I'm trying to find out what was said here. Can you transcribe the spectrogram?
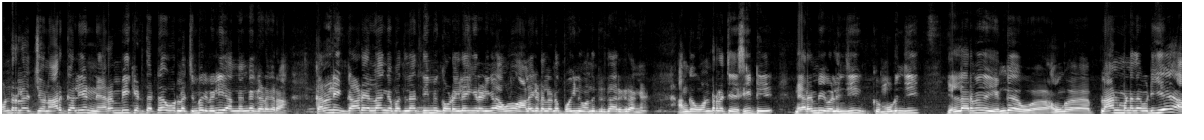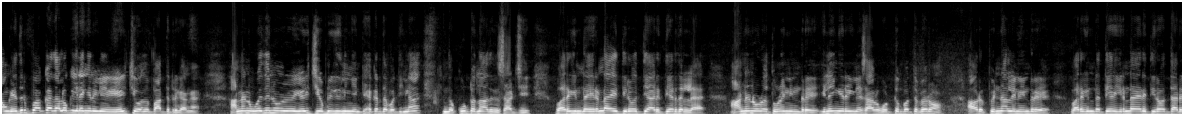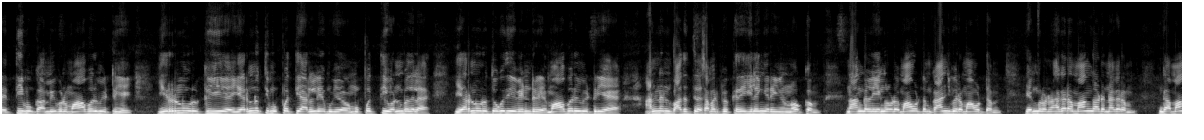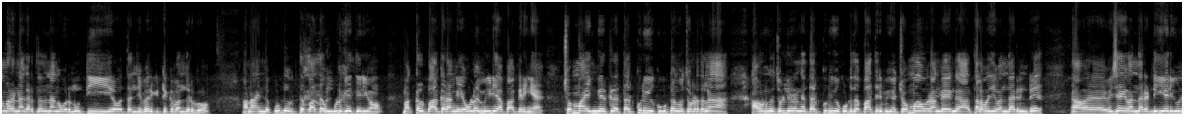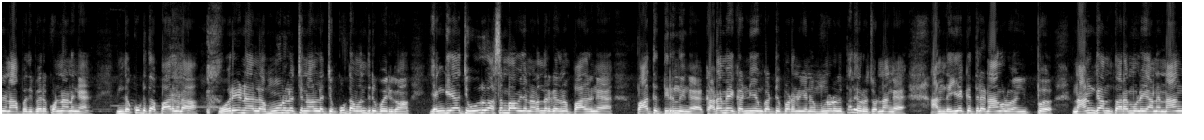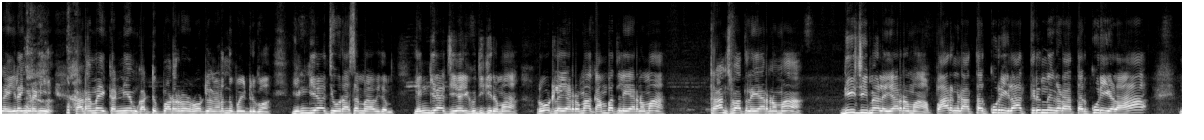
ஒன்றரை லட்சம் நாற்காலியும் நிரம்பி கிட்டத்தட்ட ஒரு லட்சம் பேர் வெளியே அங்கங்கே கிடக்குறான். கழனி காடை எல்லாம் இங்கே பார்த்தீங்கன்னா திமுகவோட இளைஞரணிகள் அவ்வளோ அலைக்கடலைன்னு போயின்னு வந்துட்டு தான் இருக்கிறாங்க. அங்கே ஒன்றரை லட்சம் சீட்டு நிரம்பி வழிஞ்சு முடிஞ்சு எல்லாருமே எங்கே அவங்க பிளான் பண்ணதபடியே அவங்க எதிர்பார்க்காத அளவுக்கு இளைஞர்கள் எழுச்சி வந்து பார்த்துட்ருக்காங்க. அண்ணன் உதயனோட எழுச்சி எப்படி இருக்குது நீங்கள் கேட்குறத பார்த்தீங்கன்னா இந்த கூட்டம் தான் அதுக்கு சாட்சி. வருகின்ற இரண்டாயிரத்தி இருபத்தி ஆறு தேர்தலில் அண்ணனோட துணை நின்று இளைஞர்களை ஒட்டு பத்து பேரும் அவர் பின்னால் நின்று வருகின்ற தே இரண்டாயிரத்தி இருபத்தாறு திமுக மீண்டும் மாபெரும் வெற்றியை இருநூறுக்கு இரநூத்தி முப்பத்தி ஆறில் முப்பத்தி ஒன்பதில் இரநூறு தொகுதியை வென்று மாபெரும் வெற்றியை அண்ணன் பாதத்தில் சமர்ப்பிப்பதே இளைஞரின் நோக்கம். நாங்கள் எங்களோட மாவட்டம் காஞ்சிபுரம் மாவட்டம் எங்களோட நகரம் மாங்காடு நகரம். இங்கே மாங்காடு நகரத்துலேருந்து நாங்கள் ஒரு நூற்றி இருபத்தஞ்சு பேர் கிட்டக்கு வந்திருக்கோம். ஆனால் இந்த கூட்டத்தை பார்த்தா உங்களுக்கே தெரியும். மக்கள் பார்க்குறாங்க எவ்வளோ மீடியா பார்க்குறீங்க. சும்மா இங்கே இருக்கிற தற்குறிய கூட்டங்க சொல்கிறதெல்லாம் அவனுங்க சொல்லிடுறாங்க தற்குறிய கூட்டத்தை பார்த்துருப்பீங்க. சும்மா அவர் அங்கே எங்கள் தளபதி வந்தாருன்ட்டு விஜய் வந்தாருன்ட்டு ஏறி நாற்பது பேரை கொண்டானுங்க இந்த கூட்டத்தை பாருங்கடா. ஒரே நாளில் மூணு லட்சம் நாலு லட்சம் கூட்டம் வந்துட்டு போயிருக்கோம். எங்கேயாச்சும் ஒரு அசம்பாவிதம் நடந்திருக்கிறதுன்னு பாருங்கள் பார்த்து திருந்துங்க. கடமை கண்ணியம் கட்டுப்படணும் என முன்னோட தலைவர் சொன்னாங்க. அந்த இயக்கத்தில் நாங்களும் இப்போ நான்காம் தலைமுறையான நாங்கள் இளைஞரணி கடமை கண்ணியம் கட்டுப்பாடுற ரோட்டில் நடந்து போயிட்டு இருக்கோம் எங்கேயாச்சும் ஒரு அசம்பாவிதம். எங்கேயாச்சும் ஏறி குதிக்கிறோமா? ரோட்டில் ஏறுறோமா கம்பத்தில் ஏறணுமா? டிரான்ஸ்பாத்தில் ஏறணுமா? டிஜி மேலே ஏறணுமா? பாருங்கடா தற்கூரிகளா திருந்துங்கடா தற்கூரிகளா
